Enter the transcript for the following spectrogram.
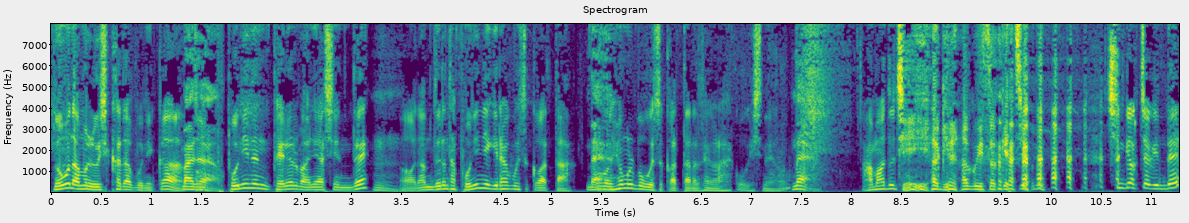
너무 남을 의식하다 보니까. 맞아요. 어, 본인은 배려를 많이 하시는데, 음. 어, 남들은 다 본인 얘기를 하고 있을 것 같다. 네. 혹은 흉을 보고 있을 것 같다는 생각을 하고 계시네요. 네. 아마도 제 이야기를 하고 있었겠죠. 충격적인데,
